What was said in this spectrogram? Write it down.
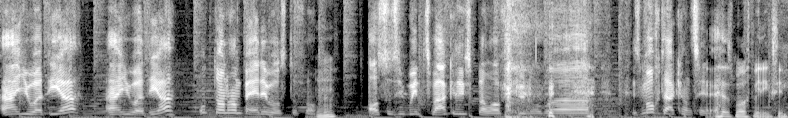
ein Jahr der, ein Jahr der und dann haben beide was davon. Außer sie wollen zwei Christbaum aufstellen, aber äh, es macht auch keinen Sinn. Das macht wenig Sinn.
